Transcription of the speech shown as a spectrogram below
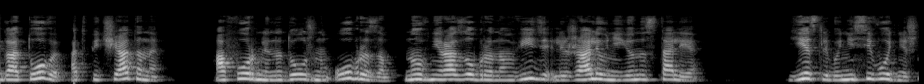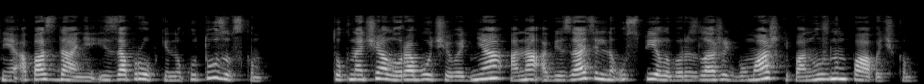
готовы, отпечатаны оформлены должным образом, но в неразобранном виде лежали у нее на столе. Если бы не сегодняшнее опоздание из-за пробки на Кутузовском, то к началу рабочего дня она обязательно успела бы разложить бумажки по нужным папочкам.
